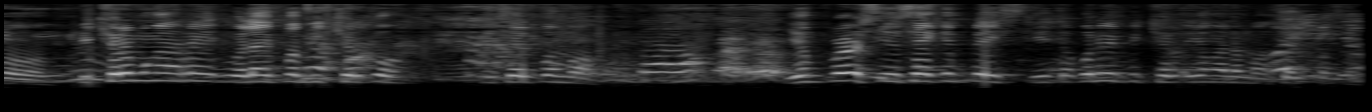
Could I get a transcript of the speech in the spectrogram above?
Oh, picture mo nga rin. Wala yung pa-picture ko. Yung cellphone mo. Yung first, yung second place. Dito, kuno yung picture, yung ano mo, cellphone mo.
